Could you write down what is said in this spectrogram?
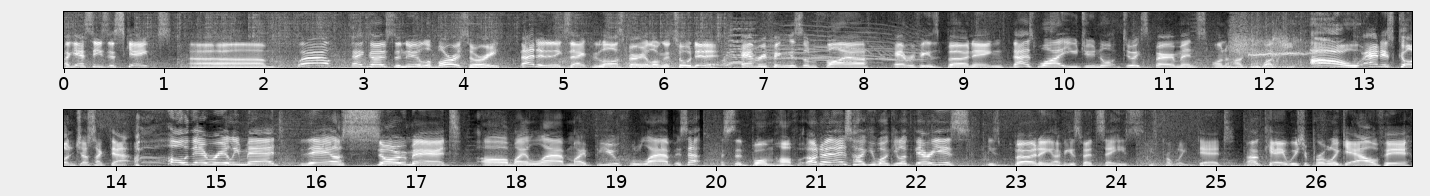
I guess he's escaped. Um, well, there goes the new laboratory. That didn't exactly last very long at all, did it? Everything is on fire. Everything is burning. That's why you do not do experiments on Huggy Wuggy. Oh, and it's gone just like that. Oh, they're really mad. They are so mad. Oh, my lab, my beautiful lab. Is that, that's the bomb half. Oh, no, that's Huggy Wuggy. Look, there he is. He's burning. I think it's fair to say he's, he's probably dead. Okay, we should probably get out of here.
